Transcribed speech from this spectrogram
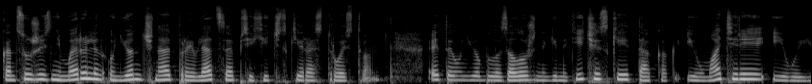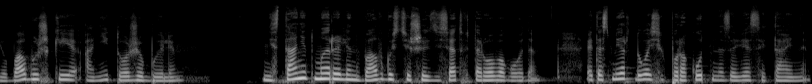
К концу жизни Мэрилин у нее начинают проявляться психические расстройства. Это у нее было заложено генетически, так как и у матери, и у ее бабушки они тоже были. Не станет Мэрилин в августе 1962 года. Эта смерть до сих пор окутана завесой тайны.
